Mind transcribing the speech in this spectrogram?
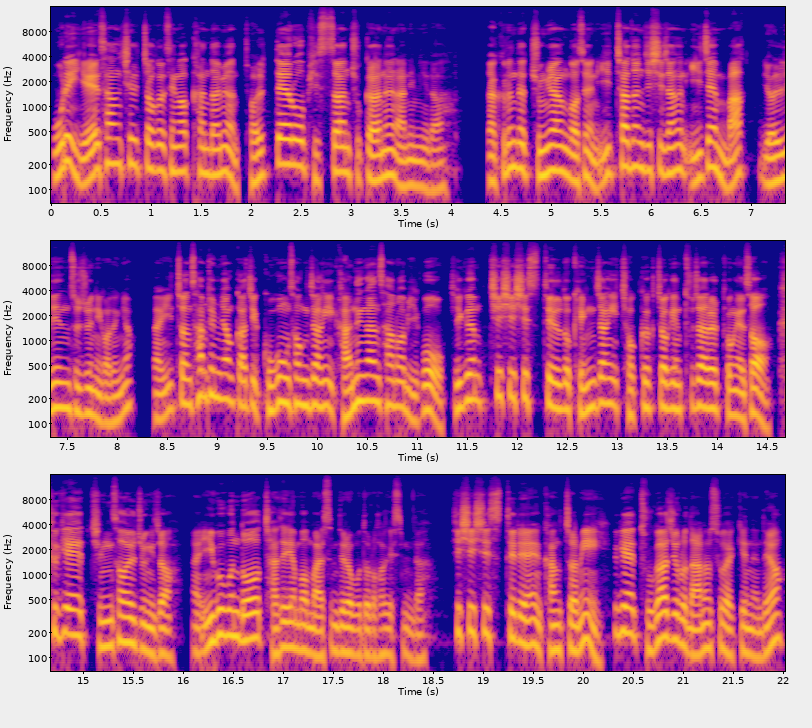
올해 예상 실적을 생각한다면 절대로 비싼 주가는 아닙니다. 자, 그런데 중요한 것은 2차 전지 시장은 이제 막 열린 수준이거든요. 자, 2030년까지 고공 성장이 가능한 산업이고 지금 TCC 스틸도 굉장히 적극적인 투자를 통해서 크게 증설 중이죠. 자, 이 부분도 자세히 한번 말씀드려 보도록 하겠습니다. TCC 스틸의 강점이 크게 두 가지로 나눌 수가 있겠는데요.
